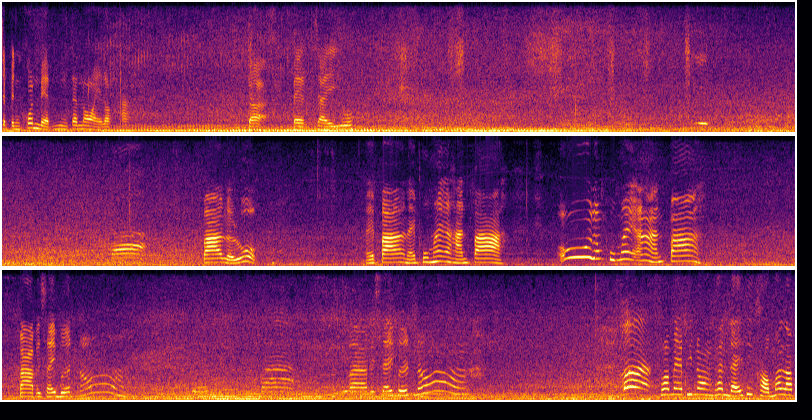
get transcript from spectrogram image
จะเป็นคนแบบนี้แต่น้อยแล้วค่ะก็แปลกใจอยู่ บ้า ปลาเหรอลูก ไหนปลาไหนภูมิให้อาหารปลา โอ้ยน้องภูมิให้อาหารปลา ปลาไปไซเบิร์ดเนาะบ้าปลาไปไซเบิร์ดเนาะพ่อแม่พี่น้องท่านใดที่เขามารับ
